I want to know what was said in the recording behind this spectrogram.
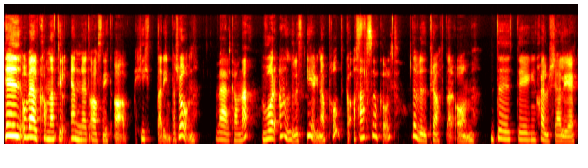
Hej och välkomna till ännu ett avsnitt av Hitta din person. Välkomna! Vår alldeles egna podcast. Ah, så coolt. Där vi pratar om dating, självkärlek,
